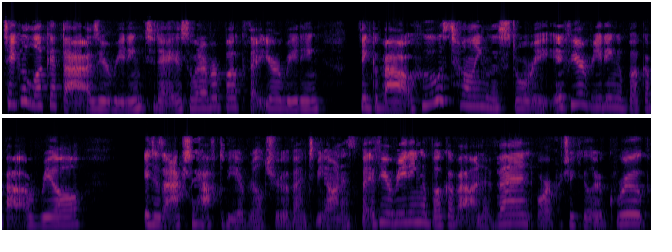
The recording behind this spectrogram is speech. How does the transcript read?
take a look at that as you're reading today. So whatever book that you're reading, think about who's telling the story. If you're reading a book about a real, it doesn't actually have to be a real true event to be honest, but if you're reading a book about an event or a particular group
